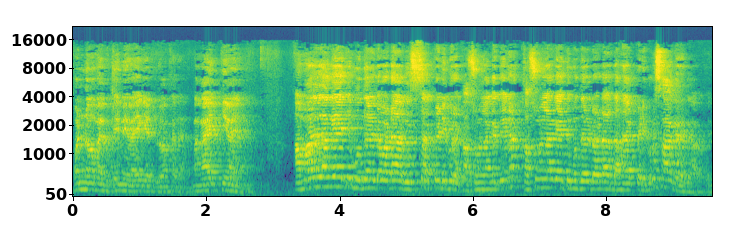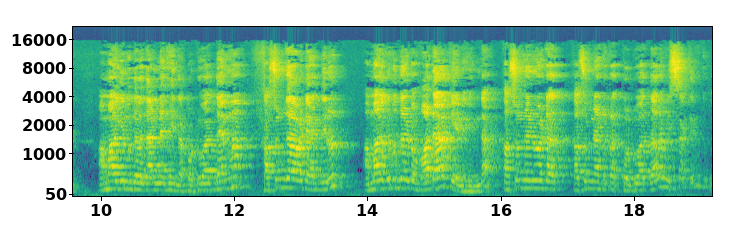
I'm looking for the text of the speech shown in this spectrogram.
ඔන්න ඕමැතේ මේ වැය ගැටලුවක් කද මඟයි කියන්න අමල්ලගේ ඇති මුදලට වඩා විස්සක් වැඩිපුර කසුන් ළඟ තියෙන කසුන් ළඟ ඇති මුදලට වඩා දහයක් වැඩිපුර සාගරගාවෙන් අමල්ගේ මුදල දන්න ඇති හින්දා කොටුවක් දැම්ම. කසුන් ගාවට ඇද්දිනුත් අමල්ගේ මුදලට වඩා කියන හින්දා කසුන් වෙනුවට කසුන් යටටත් කොටුවක් දාලා 20ක් එකතු කරනවා.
